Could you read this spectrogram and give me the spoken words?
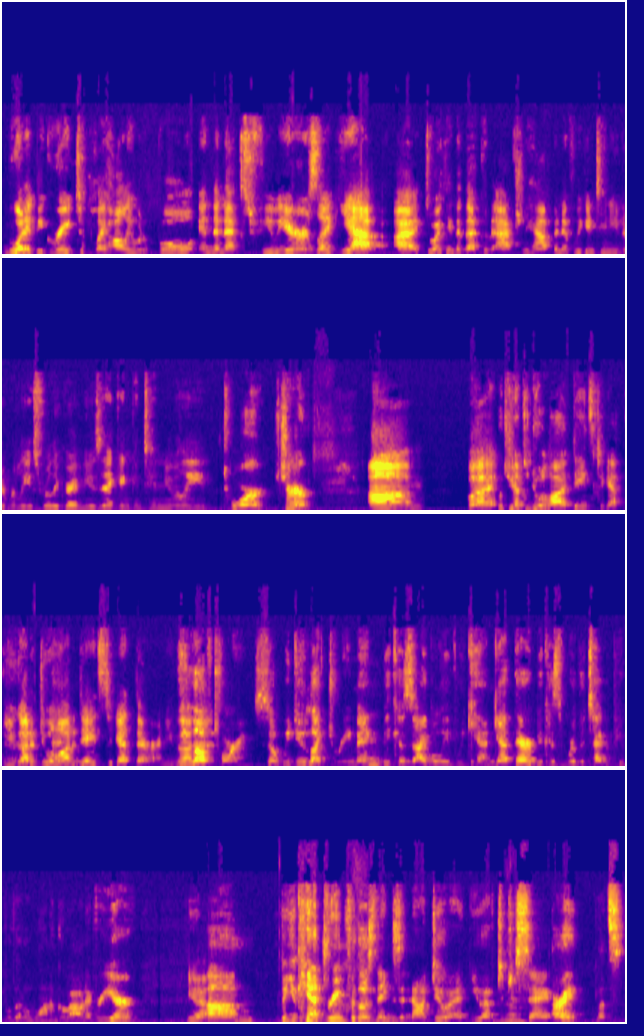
would it be great to play hollywood bowl in the next few years like yeah i do i think that that could actually happen if we continue to release really great music and continually tour sure um but but you have to do a lot of dates to get there. you got to do a lot of dates to get there and you we got love touring, so we do like dreaming because I believe we can get there because we're the type of people that'll want to go out every year. yeah Um, but you can't dream for those things and not do it. You have to just say, "All right, let's."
